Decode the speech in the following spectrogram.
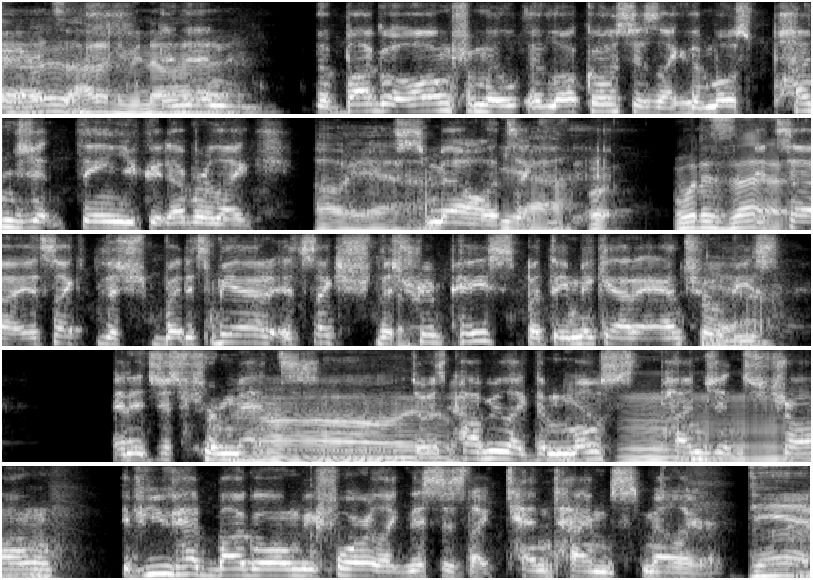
yeah, I don't even know. and then the bagoong from the Ilocos is like the most pungent thing you could ever like oh yeah. smell. It's Yeah. like what is that? it's uh, it's like the sh- but it's made out. It's like sh- the shrimp paste, but they make it out of anchovies, and it just ferments. Oh, So it's probably like the most pungent, Mm. strong. If you've had bagoong before, like this is like ten times smellier. Damn,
